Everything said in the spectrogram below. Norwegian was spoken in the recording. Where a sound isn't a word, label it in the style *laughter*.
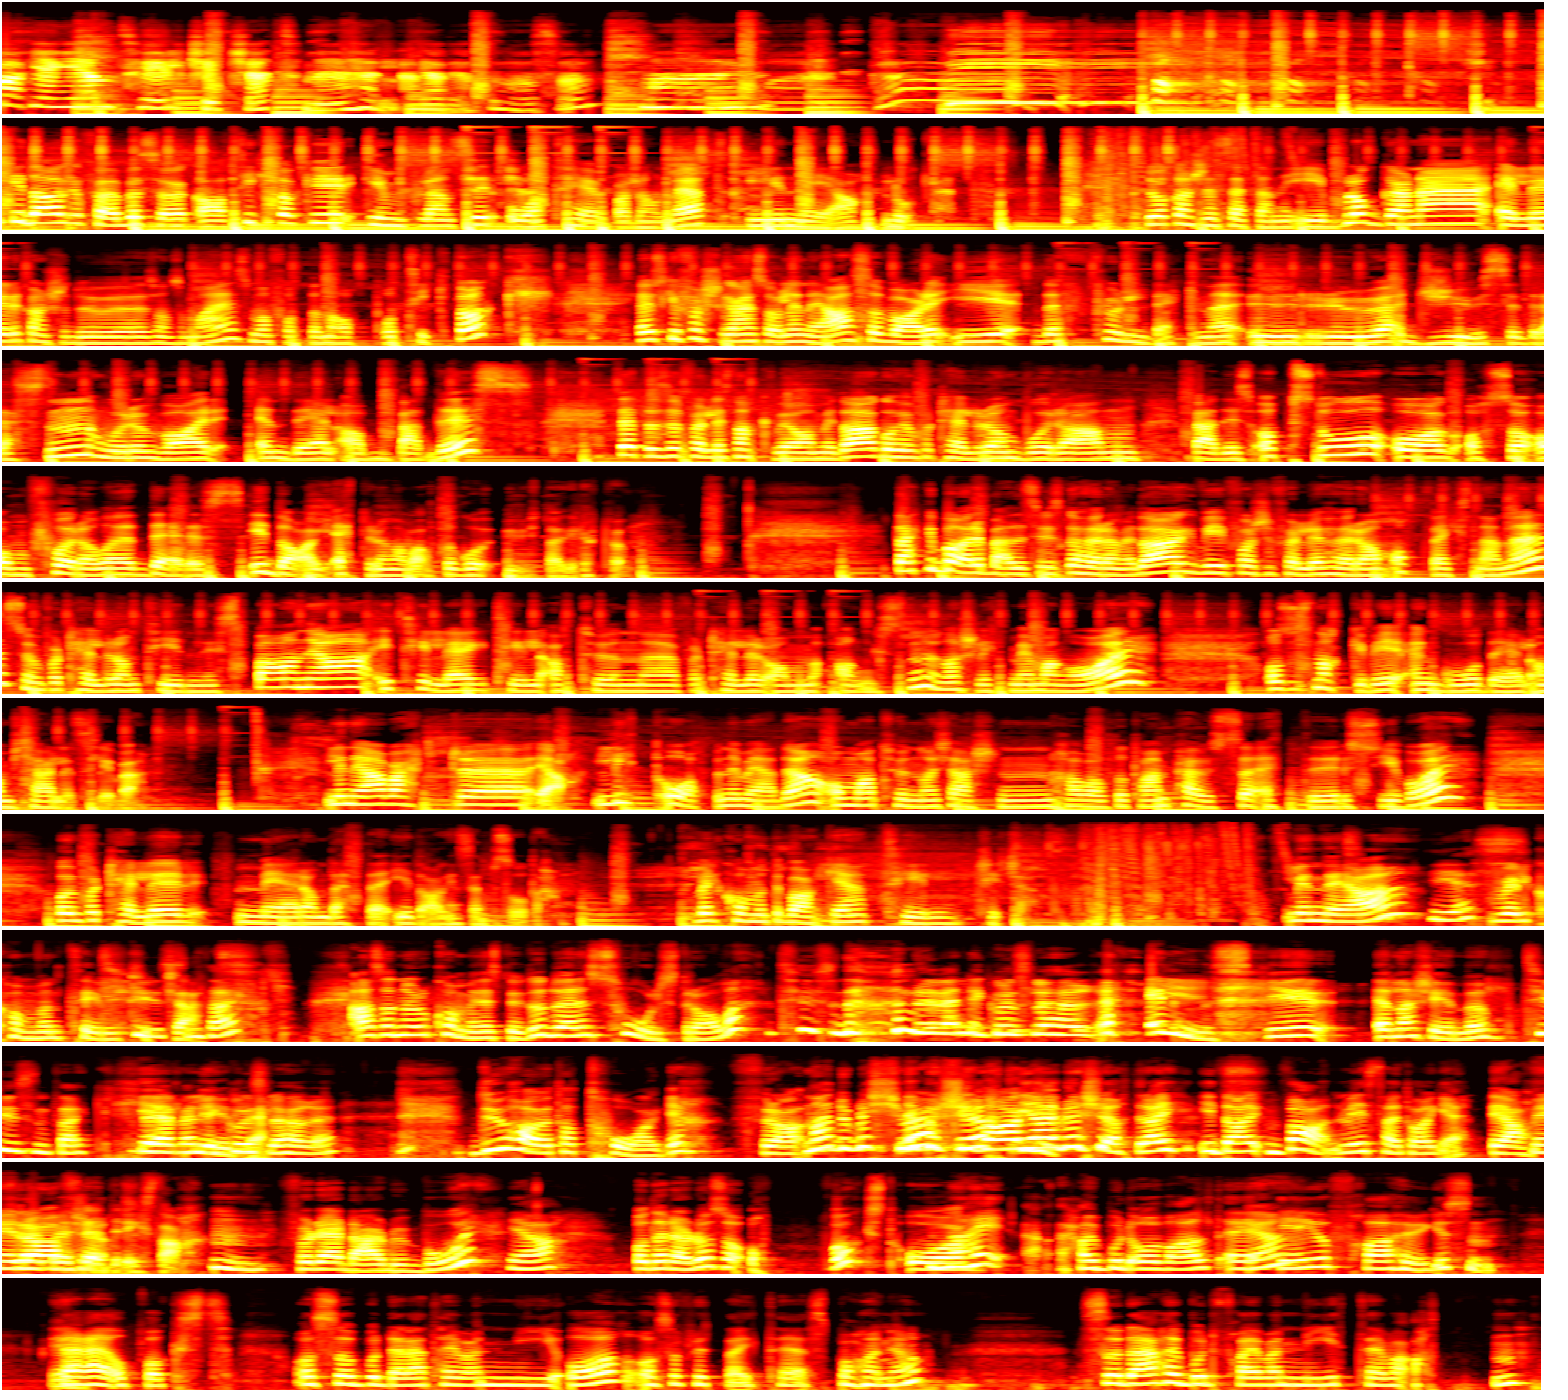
tilbake igjen, igjen til chit-chat med Helle. Jeg vet du har savnet meg. I dag får jeg besøk av tiktoker, influenser og TV-personlighet Linnea Lotvedt. Du har kanskje sett henne i bloggerne, eller kanskje du sånn som meg, som har fått henne opp på TikTok. Jeg husker Første gang jeg så Linnea, så var det i det fulldekkende røde juicy-dressen, hvor hun var en del av Baddies. Dette selvfølgelig snakker vi om i dag, og hun forteller om hvordan Baddies oppsto, og også om forholdet deres i dag, etter hun har valgt å gå ut av gruppen. Det er ikke bare Baddies vi skal høre om i dag. Vi får selvfølgelig høre om oppveksten hennes. Hun forteller om tiden i Spania, i tillegg til at hun eh, forteller om angsten hun har slitt med i mange år. Og så snakker vi en god del om kjærlighetslivet. Linnea har vært eh, ja, litt åpen i media om at hun og kjæresten har valgt å ta en pause etter syv år. Og hun forteller mer om dette i dagens episode. Velkommen tilbake til ChitChat. Linnea, Yes. velkommen til Tusen takk. Altså, når du kommer inn i studio, du er en solstråle. Tusen *laughs* takk. Det er veldig koselig å høre. Elsker energien din. Tusen takk. Det er veldig nydelig. koselig å høre. Du har jo tatt toget fra Nei, du ble kjørt, ble kjørt, i dag. ja, jeg ble kjørt i dag. I dag vanligvis tar jeg toget. Ja, fra. Fredrikstad. Mm. For det er der du bor, Ja. og det er der du også er oppvokst. Og Nei, jeg har jo bodd overalt. Jeg Ja. er jo fra Haugesund. Ja. Der er jeg oppvokst. Og så bodde jeg der til jeg var ni år, og så flytta jeg til Spania. Så der har jeg bodd fra jeg var 9 til jeg var 18.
